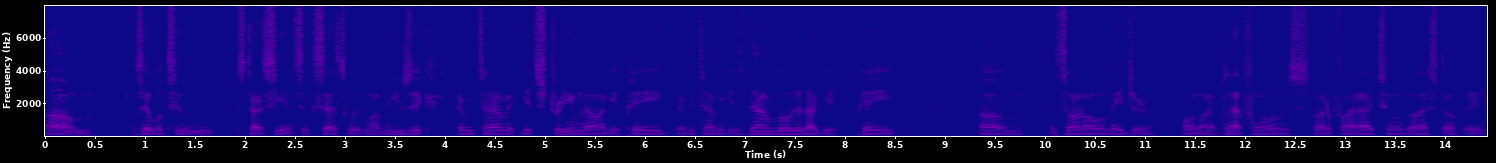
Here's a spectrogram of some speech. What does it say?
um, was able to start seeing success with my music. Every time it gets streamed, now I get paid. Every time it gets downloaded, I get paid. Um, it's on all the major online platforms, Spotify, iTunes, all that stuff, and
